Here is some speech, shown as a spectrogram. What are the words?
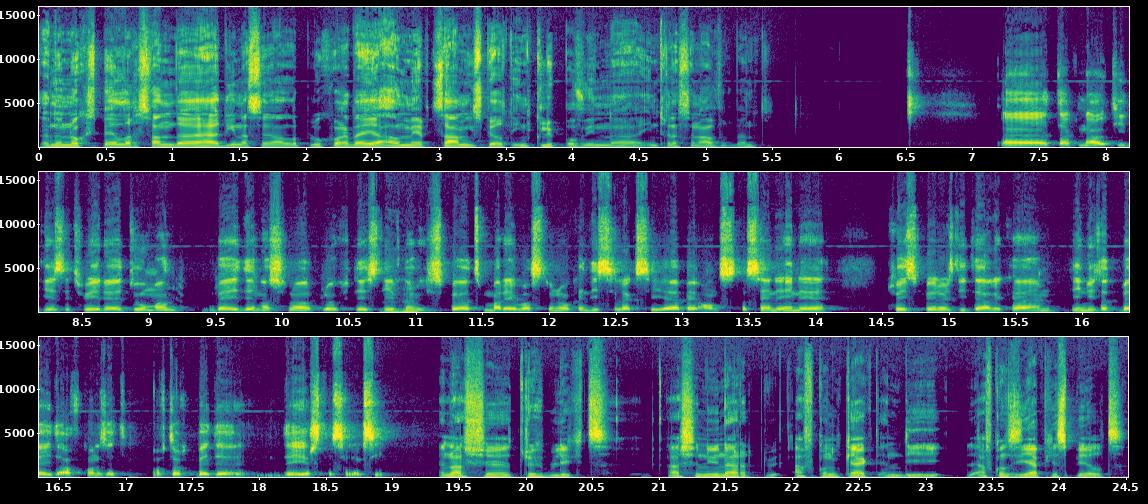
Zijn er nog spelers van de huidige nationale ploeg waar dat je al mee hebt samengespeeld in club of in uh, internationaal verband? Uh, Taknauti, die is de tweede doelman bij de nationale ploeg. Dus die heeft nog niet gespeeld, maar hij was toen ook in die selectie uh, bij ons. Dat zijn de enige twee spelers die, eigenlijk, uh, die nu tot bij de afkomst zitten. Of toch bij de, de eerste selectie. En als je terugblikt, als je nu naar het afkomst kijkt en die, de afkomst die je hebt gespeeld,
